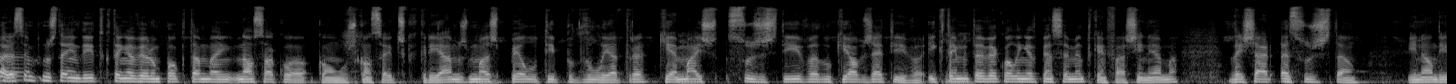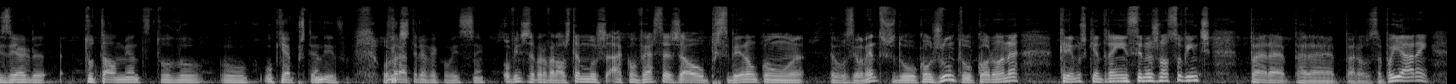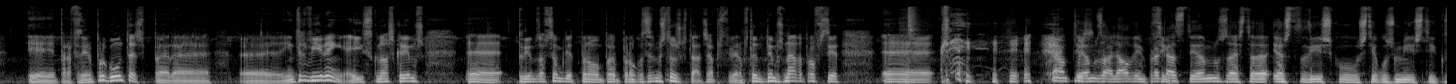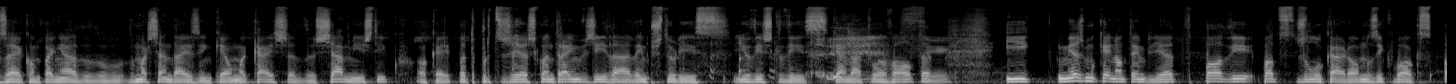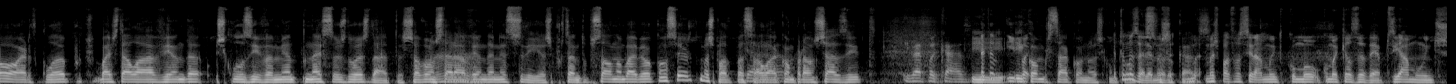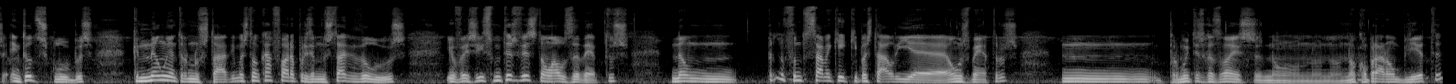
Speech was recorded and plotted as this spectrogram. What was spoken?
Olha, sempre nos têm dito que tem a ver um pouco também, não só com, a- com os conceitos que criamos, mas pelo tipo de letra que é mais sugestiva do que objetiva e que tem muito a ver com a linha de pensamento de quem faz cinema, deixar a sugestão. e não dizer totalmente tudo o, o que é pretendido. Poderá ter a ver com isso, sim. Ouvintes da Parvaral, estamos à conversa, já o perceberam com eh, os elementos do conjunto Corona. Queremos que entrem em cena os nossos ouvintes para, para, para os apoiarem. Eh, Para fazerem perguntas, para eh, intervirem, é isso que nós queremos. Eh, podemos oferecer um bilhete para um, para, para um concerto, mas estão esgotados, já perceberam. Portanto, não temos nada para oferecer. Eh, Não, temos, olha, Alvin, por Sim. acaso temos esta, este disco Estilos Místicos é acompanhado do, do merchandising, que é uma caixa de chá místico, ok? Para te protegeres contra a invejidade, a imposturice e o disco disse que anda à tua volta. Sim. E mesmo quem não tem bilhete pode, pode se deslocar ao Music Box ou ao Art Club, porque vai estar lá à venda exclusivamente nessas duas datas. Só vão estar à venda nesses dias. Portanto, o pessoal não vai ver o concerto, mas pode passar lá a comprar um chazito E vai para casa. e, Então, e e conversar connosco um Então, mas olha, mas, mas pode funcionar muito como, como aqueles adeptos, e há muitos, em todos os clubes, que não entram no estádio, mas estão cá fora. Por exemplo, no Estádio da Luz, eu vejo isso muitas vezes, estão lá os adeptos, não, no fundo sabem que a equipa está ali a, a uns metros, hum, por muitas razões não, não, não- compraram um bilhete.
